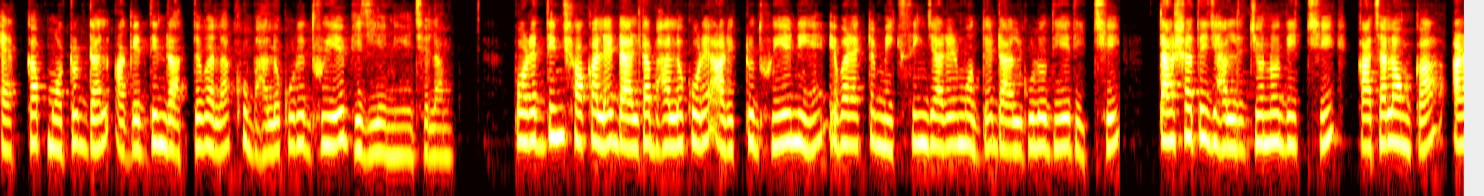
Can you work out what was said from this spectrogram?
এক কাপ মটর ডাল আগের দিন রাত্রেবেলা খুব ভালো করে ধুয়ে ভিজিয়ে নিয়েছিলাম। পরের দিন সকালে ডালটা ভালো করে আরেকটু ধুয়ে নিয়ে এবার একটা মিক্সিং জারের মধ্যে ডালগুলো দিয়ে দিচ্ছি। তার সাথে ঝালের জন্য দিচ্ছি কাঁচা লঙ্কা আর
